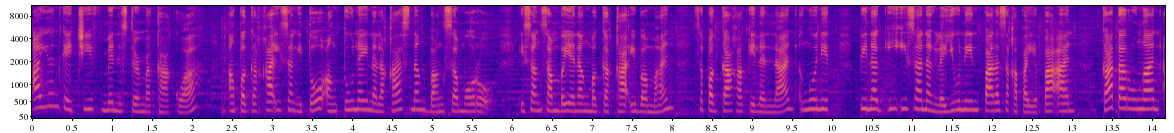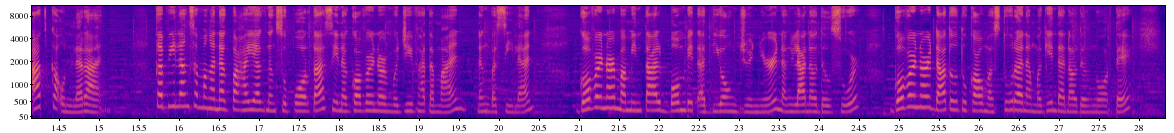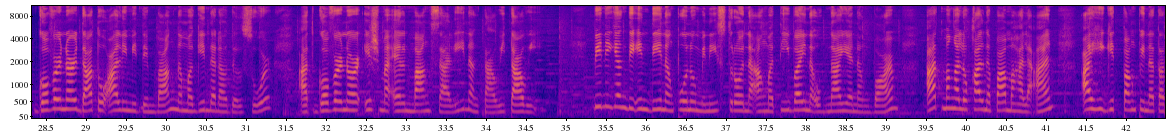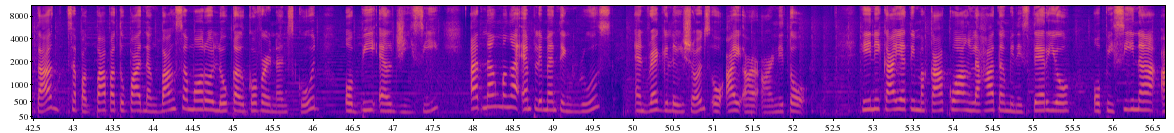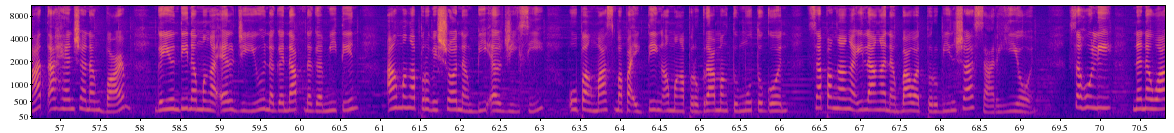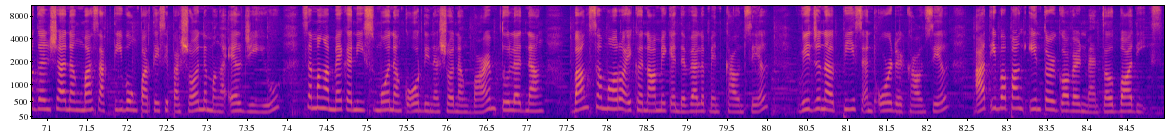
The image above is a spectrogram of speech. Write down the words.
Ayon kay Chief Minister Makakwa, ang pagkakaisang ito ang tunay na lakas ng Bangsamoro, isang sambayan ng magkakaiba man sa pagkakakilanlan, ngunit pinag-iisa ng layunin para sa kapayapaan, katarungan at kaunlaran. Kabilang sa mga nagpahayag ng suporta sina Governor Mujib Hataman ng Basilan, Governor Mamintal Bombit Adyong Jr. ng Lanao del Sur, Governor Dato Tukaw Mastura ng Maguindanao del Norte, Governor Dato Ali Mitimbang ng Maguindanao del Sur at Governor Ishmael Mang Sali ng Tawi-Tawi. Binigyang diin din ng punong ministro na ang matibay na ugnayan ng BARM at mga lokal na pamahalaan ay higit pang pinatatag sa pagpapatupad ng Bangsamoro Local Governance Code o BLGC at ng mga implementing rules and regulations o IRR nito. Hinikayat ni Makakwa ang lahat ng ministeryo, opisina at ahensya ng BARM, gayon din ang mga LGU na ganap na gamitin ang mga probisyon ng BLGC upang mas mapaigting ang mga programang tumutugon sa pangangailangan ng bawat probinsya sa rehiyon. Sa huli, nanawagan siya ng mas aktibong partisipasyon ng mga LGU sa mga mekanismo ng koordinasyon ng BARM tulad ng Bangsamoro Economic and Development Council, Regional Peace and Order Council, at iba pang intergovernmental bodies.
